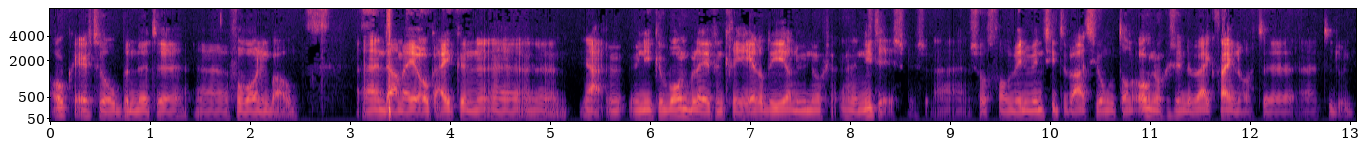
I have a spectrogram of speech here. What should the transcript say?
ook eventueel benutten voor woningbouw. En daarmee ook eigenlijk een, uh, ja, een unieke woonbeleving creëren die er nu nog uh, niet is. Dus een soort van win-win situatie om het dan ook nog eens in de wijk Feyenoord te doen.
